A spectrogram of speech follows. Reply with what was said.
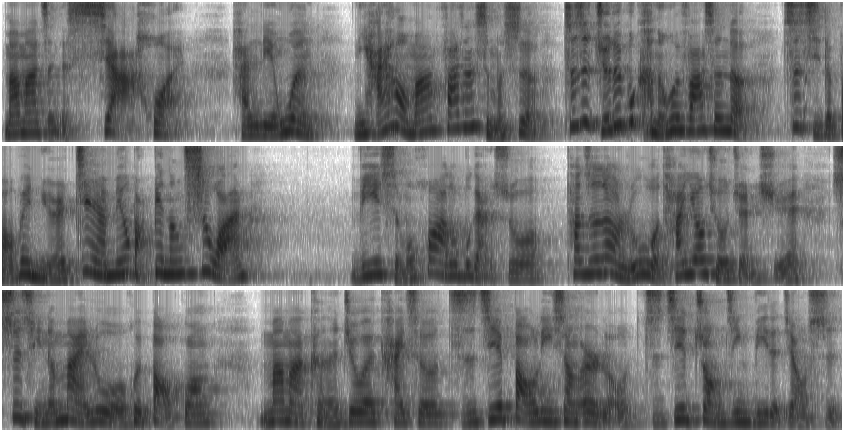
妈妈整个吓坏，还连问：“你还好吗？发生什么事？这是绝对不可能会发生的！自己的宝贝女儿竟然没有把便当吃完。” V 什么话都不敢说，他知道如果他要求转学，事情的脉络会曝光，妈妈可能就会开车直接暴力上二楼，直接撞进 V 的教室，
